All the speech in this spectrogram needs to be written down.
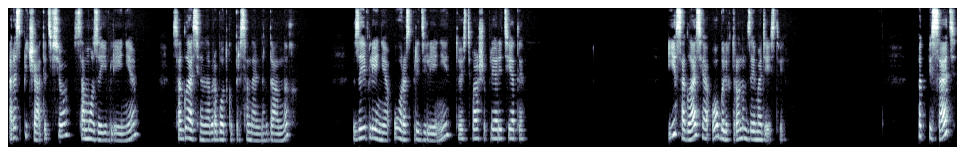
распечатать все, само заявление, согласие на обработку персональных данных, заявление о распределении, то есть ваши приоритеты, и согласие об электронном взаимодействии. Подписать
